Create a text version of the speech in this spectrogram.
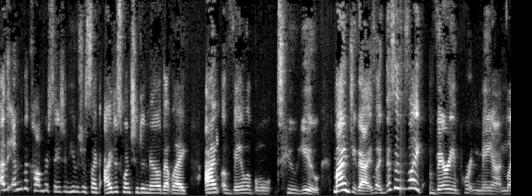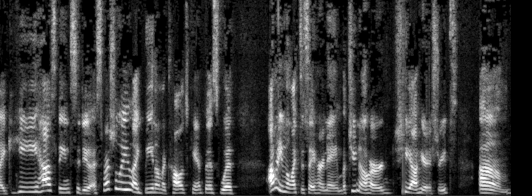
at the end of the conversation, he was just like, I just want you to know that like I'm available to you. Mind you guys, like this is like a very important man. Like he has things to do, especially like being on a college campus with I don't even like to say her name, but you know her. She out here in the streets. Um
